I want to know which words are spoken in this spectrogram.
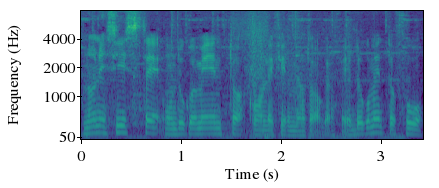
Non esiste un documento con le firme autografe. Il documento fu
